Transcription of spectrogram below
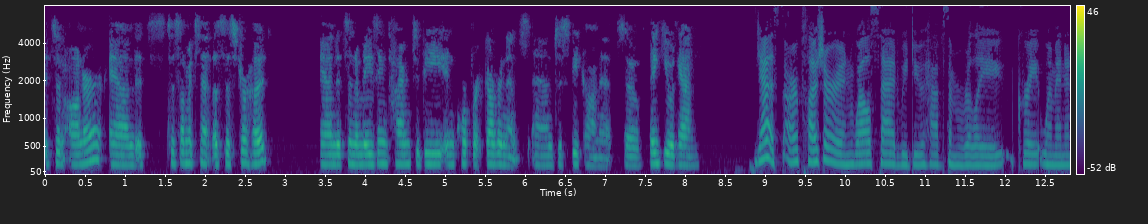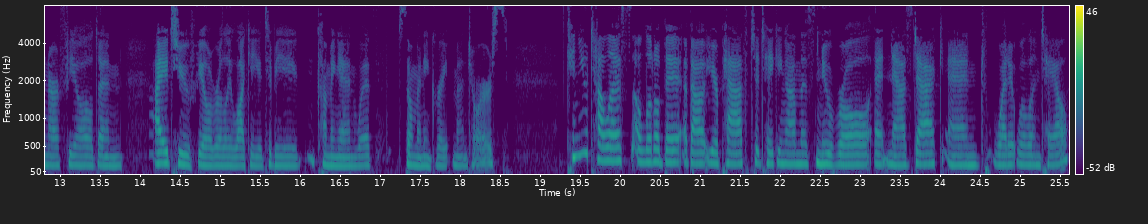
It's an honor and it's to some extent a sisterhood and it's an amazing time to be in corporate governance and to speak on it. So thank you again. Yes, our pleasure and well said. We do have some really great women in our field and I too feel really lucky to be coming in with so many great mentors. Can you tell us a little bit about your path to taking on this new role at NASDAQ and what it will entail?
